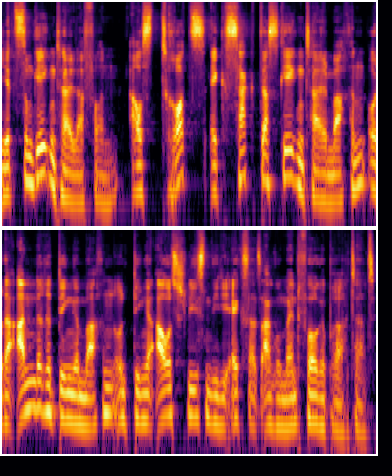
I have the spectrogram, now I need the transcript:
Jetzt zum Gegenteil davon. Aus Trotz exakt das Gegenteil machen oder andere Dinge machen und Dinge ausschließen, die die Ex als Argument vorgebracht hat.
